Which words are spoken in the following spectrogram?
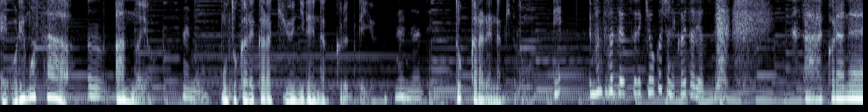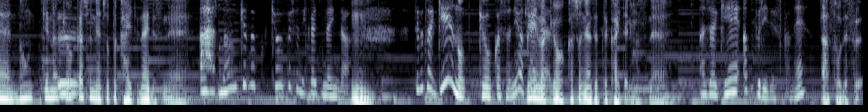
え、俺もさ、うん。あんのよ。何？元彼から急に連絡来るっていう。何？なんでどっから連絡来たと思う？え、待って待って、それ教科書に書いてあるやつ？あー、これはね、のんけの教科書にはちょっと書いてないですね。あ、のんけの教科書に書いてないんだ。っうん。てことは、ゲイの教科書には書いゲイのてある。教科書には絶対書いてありますね。あ、じゃあゲイアプリですかね？あ、そうです。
